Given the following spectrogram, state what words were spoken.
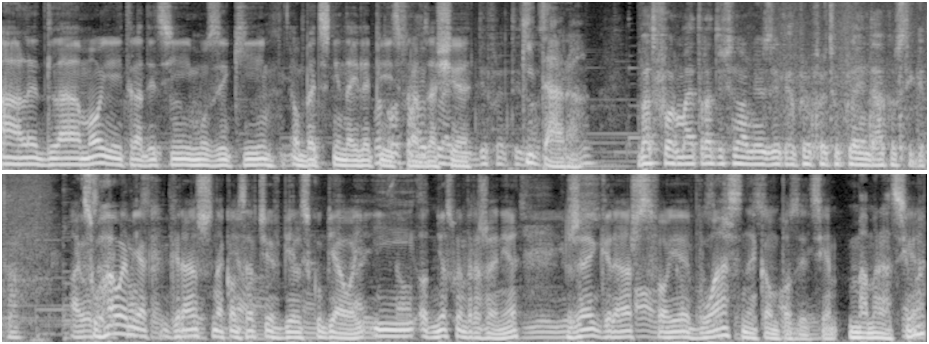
ale dla mojej tradycji muzyki obecnie najlepiej sprawdza się gitara. But for my traditional music, I prefer to play in the acoustic guitar. Słuchałem, jak grasz na koncercie w Bielsku Białej i odniosłem wrażenie, że grasz swoje własne kompozycje. Mam rację?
